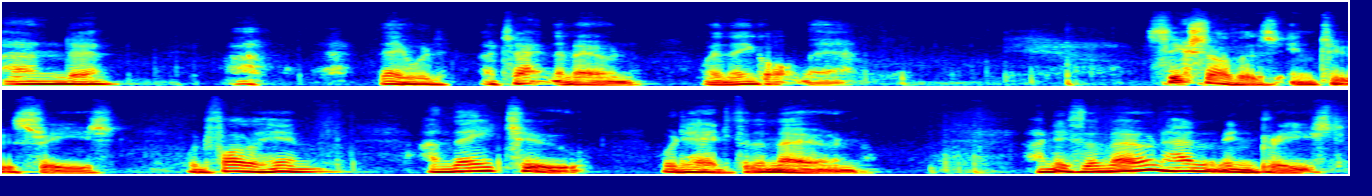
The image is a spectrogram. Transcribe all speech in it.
And uh, they would attack the Möhne when they got there. Six others in two threes would follow him, and they too would head for the Möhne. And if the Möhne hadn't been breached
